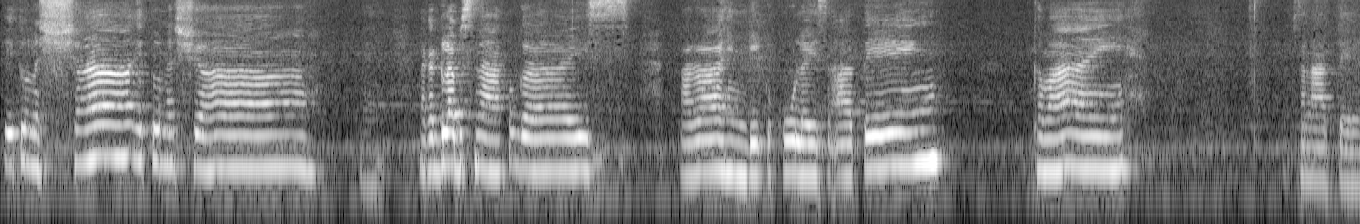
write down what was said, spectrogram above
Ito na siya. Ito na siya. Naka-gloves na ako, guys. Para hindi kukulay sa ating kamay. Buksan natin.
